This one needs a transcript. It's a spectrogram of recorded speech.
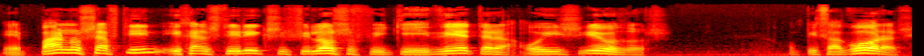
Επάνω σε αυτήν είχαν στηρίξει φιλόσοφοι και ιδιαίτερα ο Ισίωδος, ο Πυθαγόρας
